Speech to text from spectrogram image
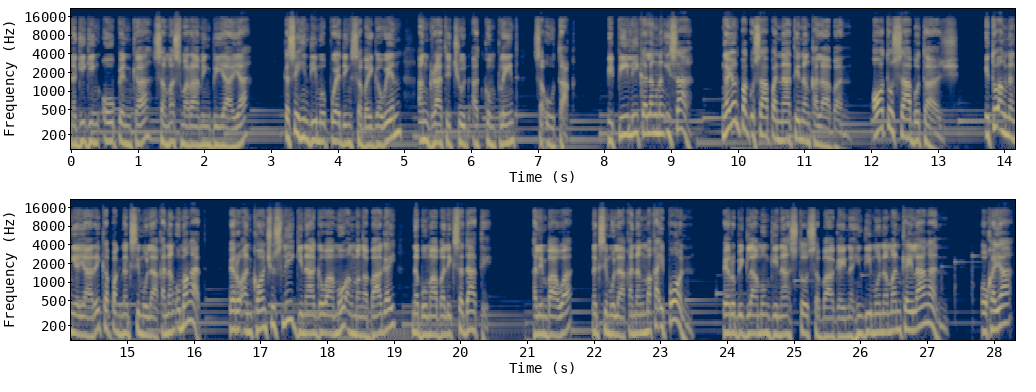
nagiging open ka sa mas maraming biyaya, kasi hindi mo pwedeng sabay gawin ang gratitude at complaint sa utak. Pipili ka lang ng isa. Ngayon pag-usapan natin ang kalaban, auto-sabotage. Ito ang nangyayari kapag nagsimula ka ng umangat, pero unconsciously ginagawa mo ang mga bagay na bumabalik sa dati. Halimbawa, nagsimula ka ng makaipon, pero bigla mong ginastos sa bagay na hindi mo naman kailangan. O kaya,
